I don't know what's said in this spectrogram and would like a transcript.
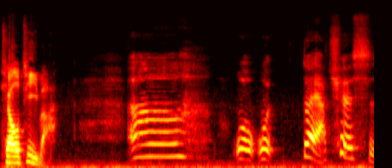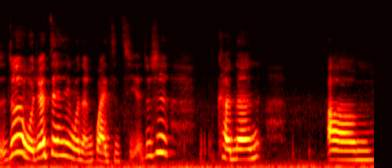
挑剔吧？嗯，我我对啊，确实就是我觉得这件事情我能怪自己，就是可能嗯。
